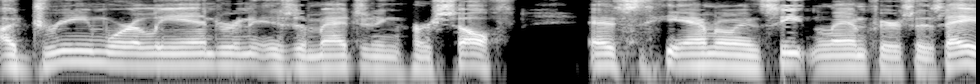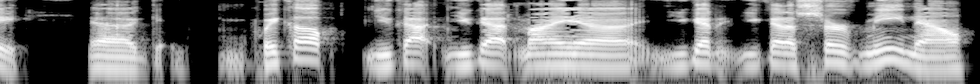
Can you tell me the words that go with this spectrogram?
a dream where Liandrin is imagining herself as the Amyrlin seat, and Lanfear says, "Hey, uh, wake up! You got you got my uh, you got you got to serve me now."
